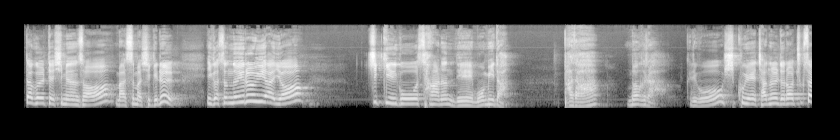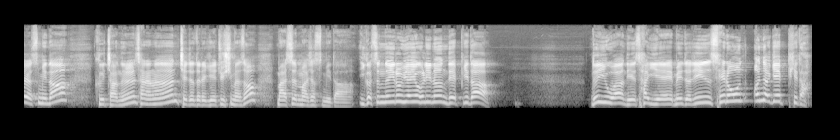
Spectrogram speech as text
떡을 떼시면서 말씀하시기를 이것은 너희를 위하여 찢기고 상하는 내 몸이다. 받아 먹으라. 그리고 식후에 잔을 들어 축사하였습니다. 그 잔을 사랑하는 제자들에게 주시면서 말씀하셨습니다. 이것은 너희를 위하여 흘리는 내 피다. 너희와 내 사이에 맺어진 새로운 언약의 피다.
